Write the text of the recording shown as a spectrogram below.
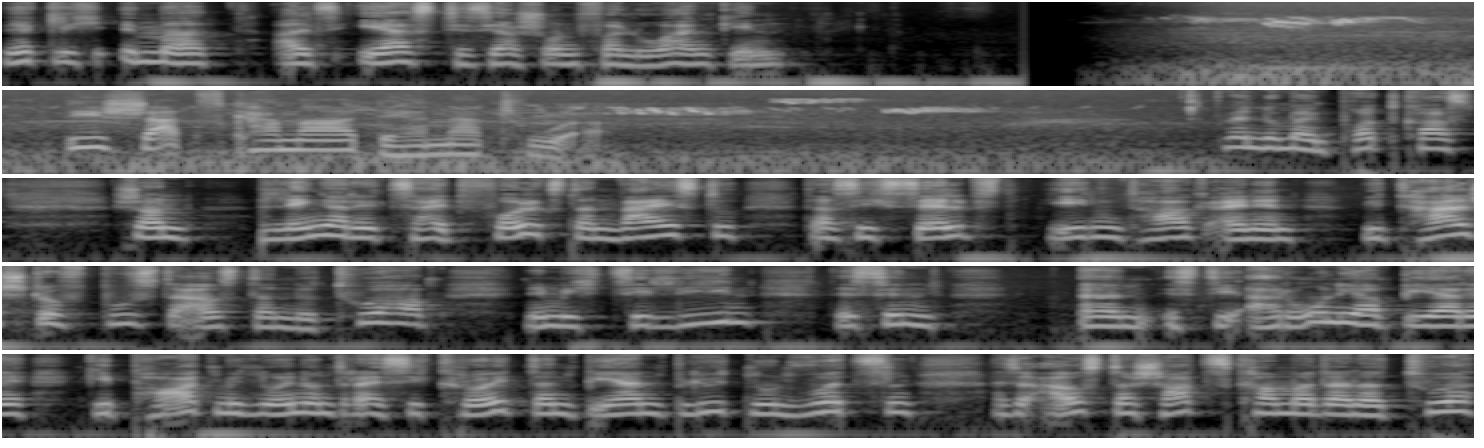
wirklich immer als erstes ja schon verloren gehen. Die Schatzkammer der Natur. Wenn du meinem Podcast schon längere Zeit folgst, dann weißt du, dass ich selbst jeden Tag einen Vitalstoffbooster aus der Natur habe, nämlich Celin. Das sind ähm, ist die Aronia-Beere gepaart mit 39 Kräutern, Beeren, Blüten und Wurzeln, also aus der Schatzkammer der Natur,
